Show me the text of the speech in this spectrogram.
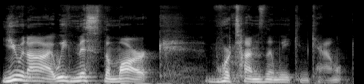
you and I, we've missed the mark more times than we can count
